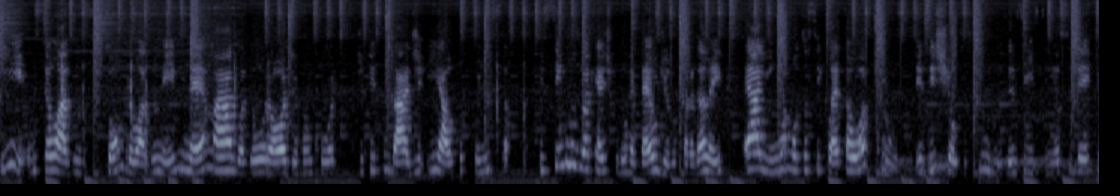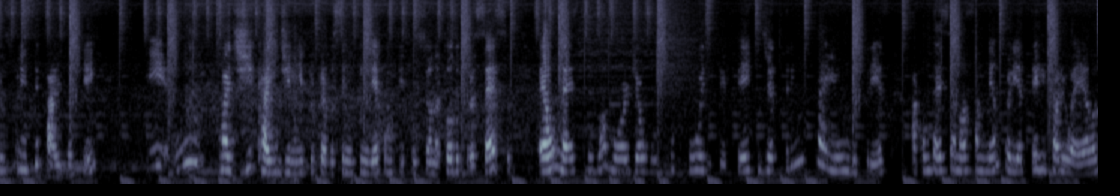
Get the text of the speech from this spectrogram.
E o seu lado sombra, o lado negro, né, é mágoa, dor, ódio, rancor, dificuldade e autopunição. Os símbolos do arquétipo do rebelde, do fora da lei, é a língua, a motocicleta ou a cruz. Existem outros símbolos? Existem. Eu citei aqui os principais, ok? E uma dica aí de livro para você entender como que funciona todo o processo é O Mestre do Amor, de Augusto Cury, PP, que dia 31 do 3 acontece a nossa mentoria Território Elas,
